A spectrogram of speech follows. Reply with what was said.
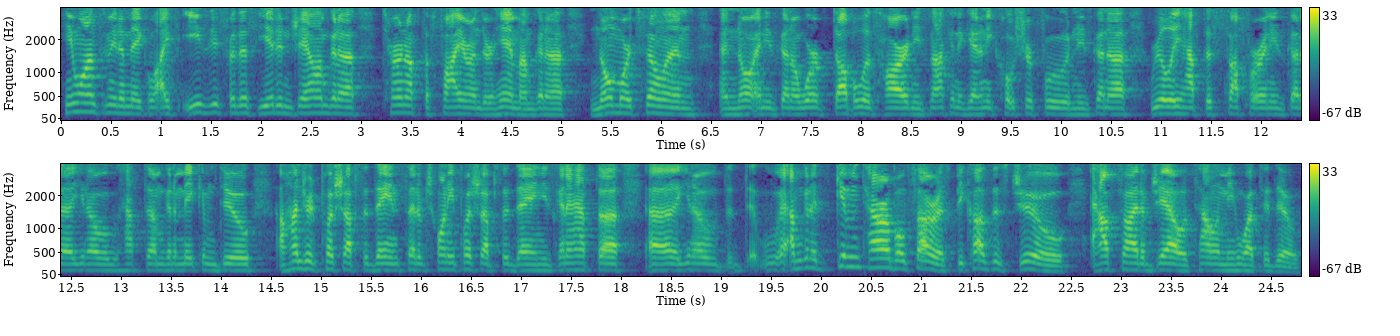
He wants me to make life easy for this yid in jail. I'm going to turn up the fire under him. I'm going to no more tefillin and no, and he's going to work double as hard and he's not going to get any kosher food and he's going to really have to suffer and he's going to, you know, have to, I'm going to make him do 100 push-ups a day instead of 20 push-ups a day and he's going to have to, uh, you know, I'm going to give him terrible tsaris because this Jew outside of jail is telling me what to do.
